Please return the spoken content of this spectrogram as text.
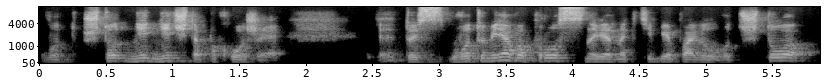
вот что, не, нечто похожее. Э, то есть вот у меня вопрос, наверное, к тебе, Павел, вот что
